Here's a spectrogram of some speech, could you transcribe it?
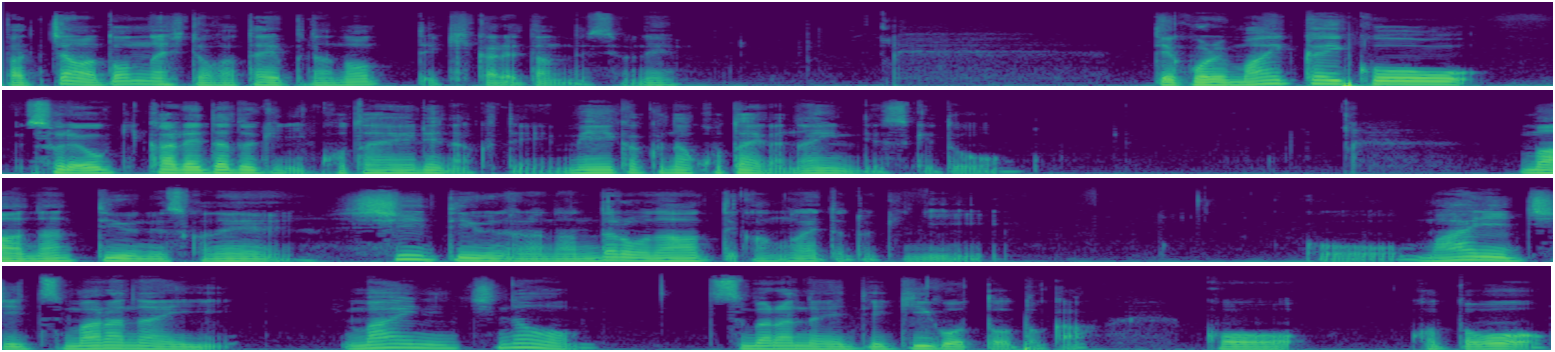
ばっちゃんはどんな人がタイプなの？って聞かれたんですよね。で、これ毎回こう、それを聞かれた時に答えれなくて、明確な答えがないんですけど、まあ、なんて言うんですかね。強いて言うならなんだろうなって考えたときに、こう、毎日つまらない、毎日のつまらない出来事とか、こう、ことを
